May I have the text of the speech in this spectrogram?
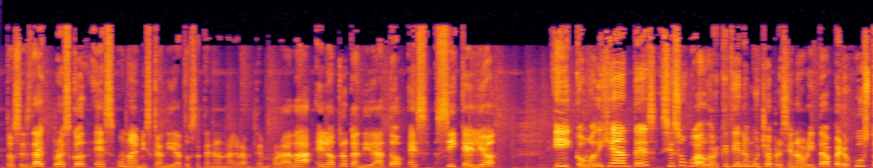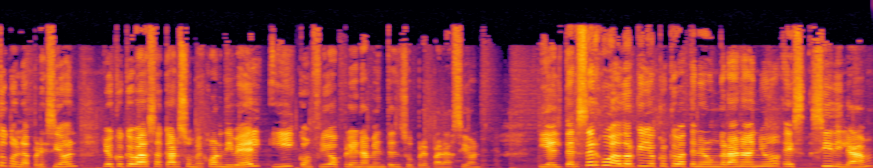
Entonces Dak Prescott es uno de mis candidatos a tener una gran temporada. El otro candidato es Zeke Elliott y como dije antes, sí es un jugador que tiene mucha presión ahorita, pero justo con la presión yo creo que va a sacar su mejor nivel y confío plenamente en su preparación. Y el tercer jugador que yo creo que va a tener un gran año es CD Lamb.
